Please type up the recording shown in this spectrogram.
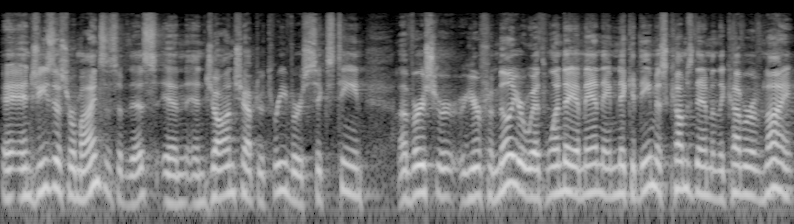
And Jesus reminds us of this in, in John chapter 3, verse 16, a verse you're, you're, familiar with. One day, a man named Nicodemus comes to him in the cover of night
